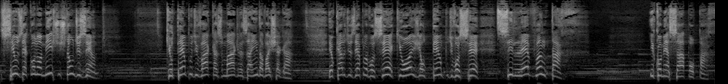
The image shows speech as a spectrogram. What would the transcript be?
Se os economistas estão dizendo que o tempo de vacas magras ainda vai chegar, eu quero dizer para você que hoje é o tempo de você se levantar e começar a poupar.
